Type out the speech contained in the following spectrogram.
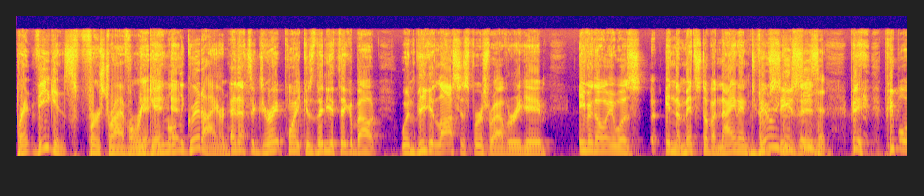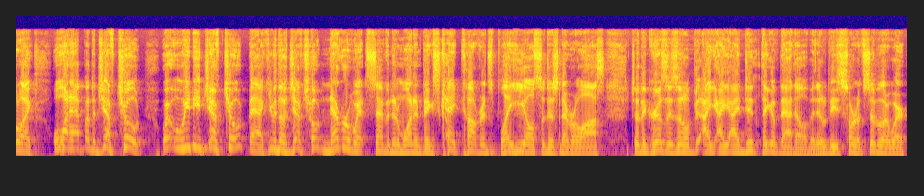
Brent Vigen's first rivalry And- game on the gridiron. And that's a great point because then you think about when Vegan lost his first rivalry game, even though it was in the midst of a nine and two season, season. people were like, "Well, what happened to Jeff Choate? We we need Jeff Choate back." Even though Jeff Choate never went seven and one in Big Sky Conference play, he also just never lost to the Grizzlies. It'll be, I, I, I didn't think of that element. It'll be sort of similar where.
